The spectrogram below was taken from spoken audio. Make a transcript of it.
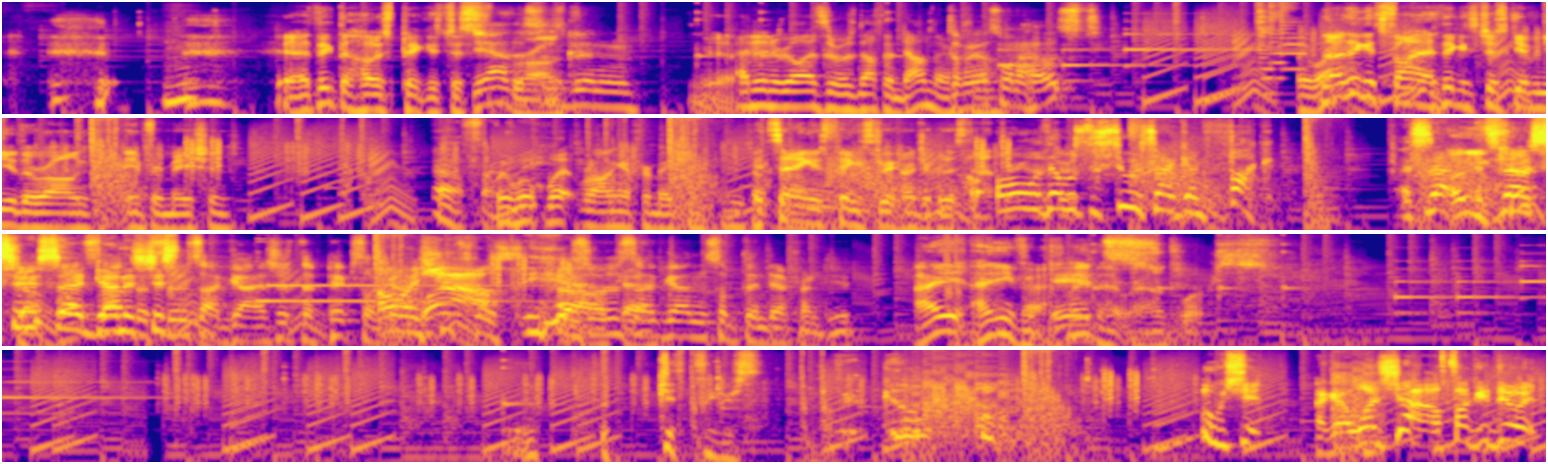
yeah, I think the host pick is just Yeah, this wrong. has been. I didn't realize there was nothing down there. Somebody else want to host? Wait, No. I think it's fine. I think it's just giving you the wrong information. Oh, fuck. Wait, what, what wrong information? It's saying his ping's 300, but it's not. Oh, that was the suicide gun. Fuck. It's not, Oh, it's not a killed someone. suicide It's gun, it's the just. suicide gun. It's just a pixel Oh, gun. it shoots Wow. those. The Oh, okay. suicide gun's something different, dude. I, I didn't even play It's that round. worse. Get the fingers. Oh shit! I got one shot. I'll fucking do it.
